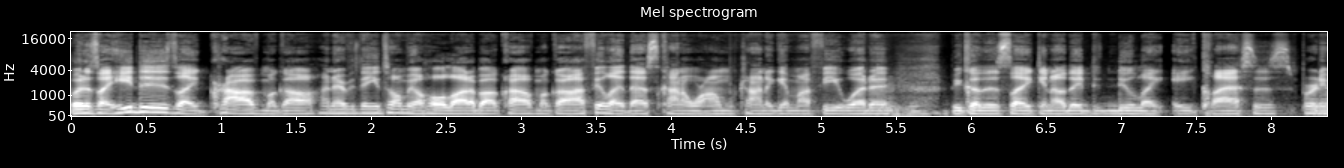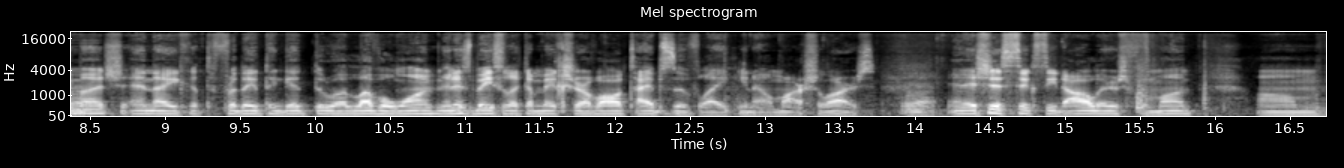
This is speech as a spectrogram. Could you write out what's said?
but it's like he did like Krav Maga and everything. He told me a whole lot about Krav Maga. I feel like that's kind of where I'm trying to get my feet wet at mm-hmm. because it's like you know they do like eight classes pretty right. much, and like for they to get through a level one, and it's basically like a mixture of all types of like you know martial arts, right. and it's just sixty dollars per month. Um,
